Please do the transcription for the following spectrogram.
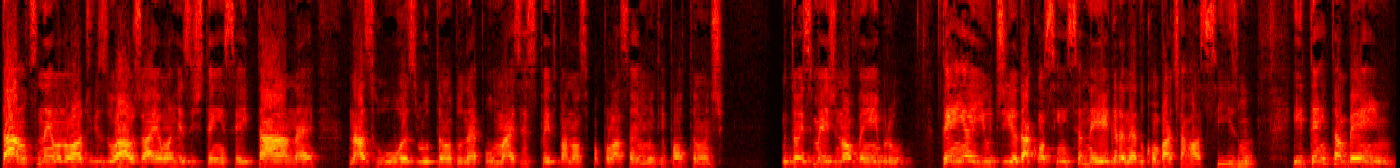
Tá no cinema, no audiovisual já é uma resistência e tá, né, nas ruas lutando, né, por mais respeito para nossa população é muito importante. Então esse mês de novembro tem aí o dia da consciência negra, né, do combate ao racismo, e tem também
